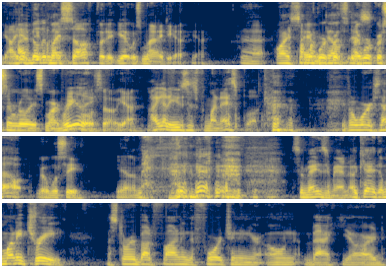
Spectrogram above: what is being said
Yeah, I didn't build it myself, but it, yeah, it was my idea. Yeah, Uh, I work with I work with some really smart Really? people. So yeah, I got to use this for my next book. if it works out. well, we'll see. Yeah, I mean, it's amazing, man. Okay, the money tree, a story about finding the fortune in your own backyard.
